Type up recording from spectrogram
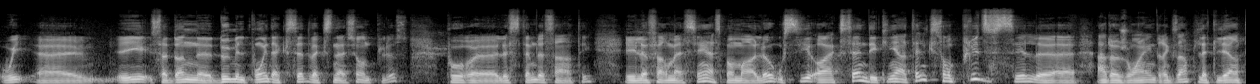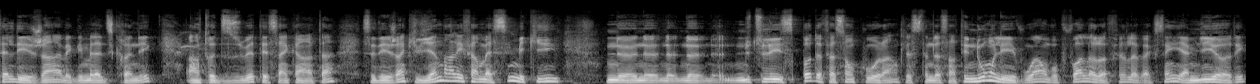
Oui, euh, et ça donne 2000 points d'accès de vaccination de plus pour euh, le système de santé. Et le pharmacien, à ce moment-là, aussi a accès à des clientèles qui sont plus difficiles euh, à rejoindre. Exemple, la clientèle des gens avec des maladies chroniques entre 18 et 50 ans, c'est des gens qui viennent dans les pharmacies, mais qui n'utilisent pas de façon courante le système de santé. Nous, on les voit, on va pouvoir leur offrir le vaccin et améliorer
